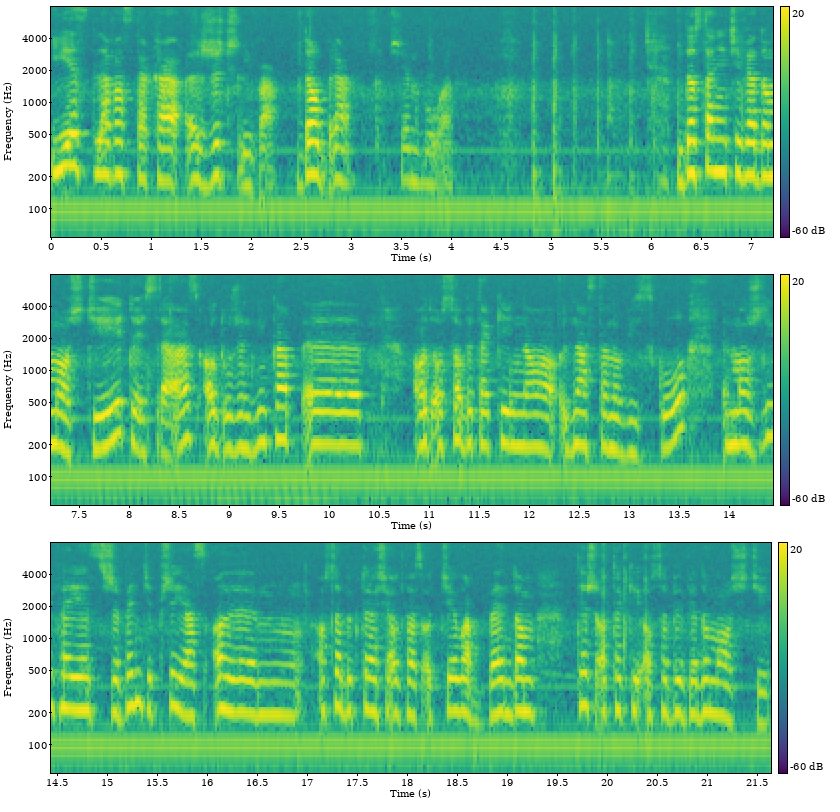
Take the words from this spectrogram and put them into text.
jest dla Was taka e, życzliwa. Dobra, się była. Dostaniecie wiadomości, to jest raz, od urzędnika, e, od osoby takiej no, na stanowisku. Możliwe jest, że będzie przyjazd osoby, która się od Was odcięła, będą też od takiej osoby wiadomości.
